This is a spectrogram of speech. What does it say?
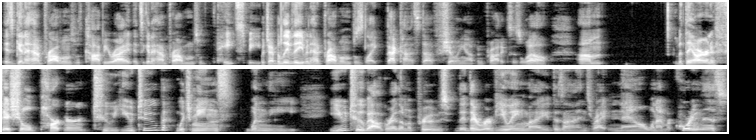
is going to have problems with copyright. It's going to have problems with hate speech, which I believe they even had problems with like that kind of stuff showing up in products as well. Um, but they are an official partner to YouTube, which means when the YouTube algorithm approves that they're reviewing my designs right now when I'm recording this.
